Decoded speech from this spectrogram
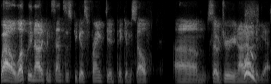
Wow, luckily not a consensus because Frank did pick himself. Um, so Drew, you're not out of it yet.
